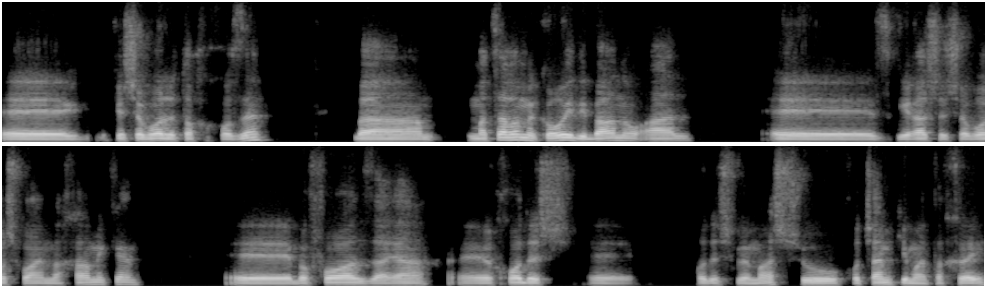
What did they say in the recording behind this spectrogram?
אה, כשבוע לתוך החוזה. במצב המקורי דיברנו על אה, סגירה של שבוע שבועיים לאחר מכן, בפועל זה היה חודש, חודש ומשהו, חודשיים כמעט אחרי,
